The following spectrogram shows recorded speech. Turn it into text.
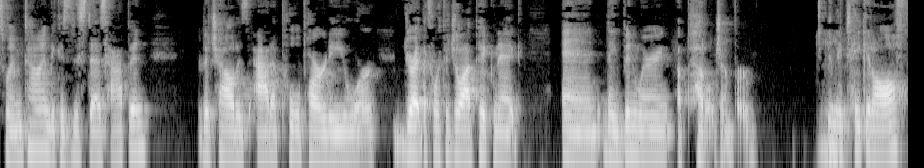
swim time, because this does happen, the child is at a pool party or you're at the Fourth of July picnic and they've been wearing a puddle jumper mm. and they take it off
